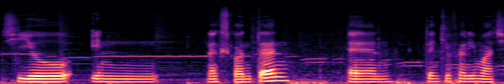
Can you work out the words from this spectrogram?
See you in next content and thank you very much.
